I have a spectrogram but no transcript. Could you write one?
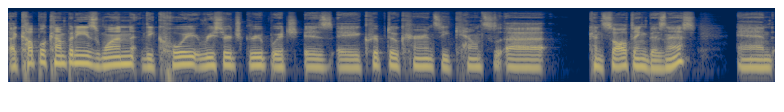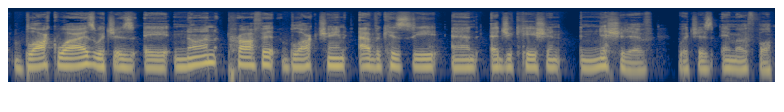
a couple companies. One, the Koi Research Group, which is a cryptocurrency counsel, uh, consulting business, and Blockwise, which is a non-profit blockchain advocacy and education initiative, which is a mouthful.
